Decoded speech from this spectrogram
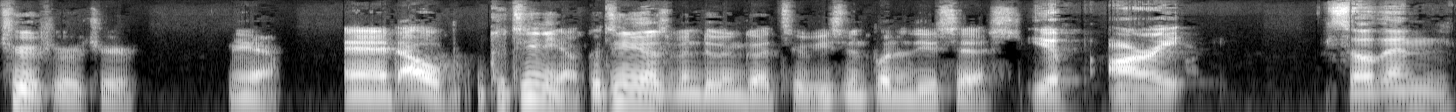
true, true, true. Yeah, And oh, Coutinho. Coutinho has been doing good too. He's been putting the assists. Yep. All right. So then,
